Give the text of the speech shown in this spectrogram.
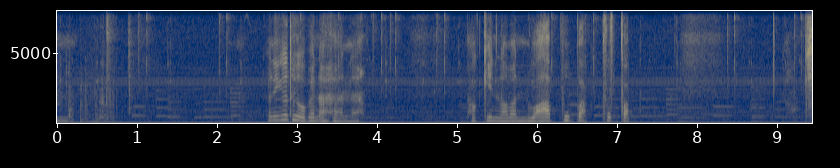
ร อันนี้ก็ถือว่าเป็นอาหารนะ พอกินแล้วมันว้าบปุ๊บปับปุ๊บปับ โอเค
